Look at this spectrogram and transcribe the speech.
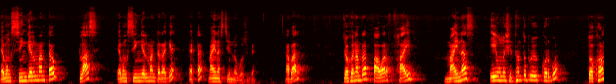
এবং সিঙ্গেল মানটাও প্লাস, এবং সিঙ্গেল মানটার আগে একটা মাইনাস চিহ্ন বসবে। আবার যখন আমরা পাওয়ার ফাইভ মাইনাস এই অনুসিদ্ধান্ত প্রয়োগ করব, তখন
